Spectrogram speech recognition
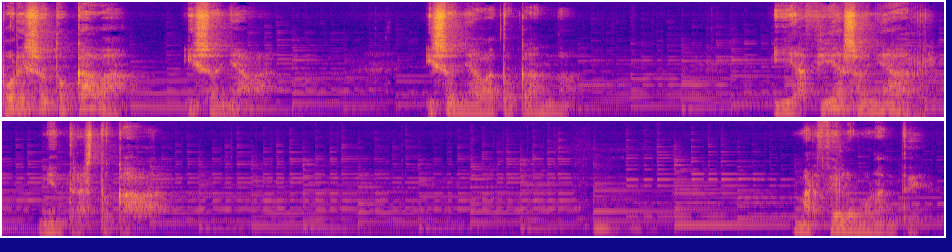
Por eso tocaba y soñaba. Y soñaba tocando. Y hacía soñar mientras tocaba. Marcelo Morante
